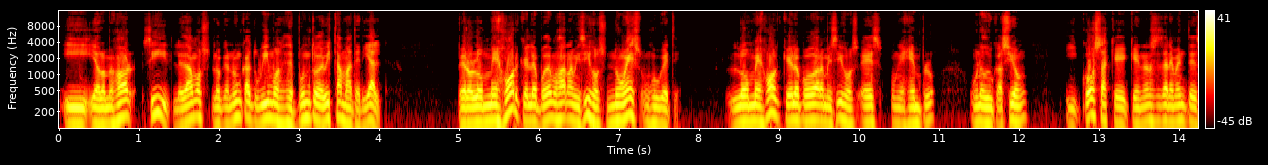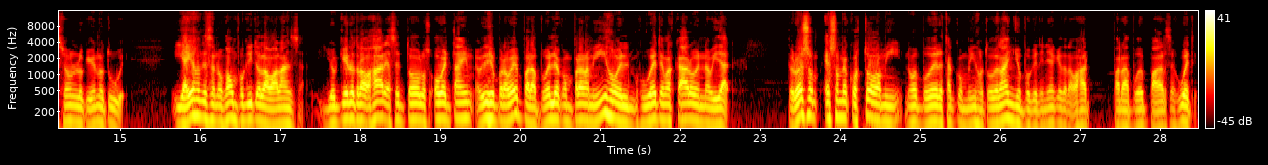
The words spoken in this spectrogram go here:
Y, y a lo mejor, sí, le damos lo que nunca tuvimos desde el punto de vista material. Pero lo mejor que le podemos dar a mis hijos no es un juguete. Lo mejor que yo le puedo dar a mis hijos es un ejemplo, una educación y cosas que, que no necesariamente son lo que yo no tuve. Y ahí es donde se nos va un poquito la balanza. Yo quiero trabajar y hacer todos los overtime, dije por haber, para poderle comprar a mi hijo el juguete más caro en Navidad. Pero eso, eso me costó a mí no poder estar con mi hijo todo el año porque tenía que trabajar para poder pagar ese juguete.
